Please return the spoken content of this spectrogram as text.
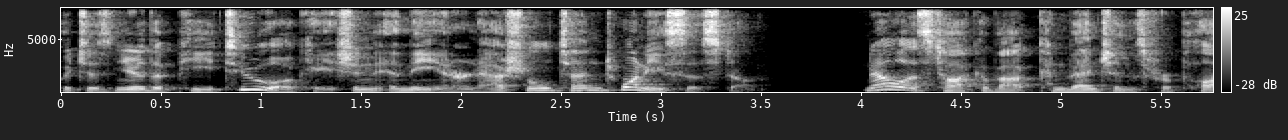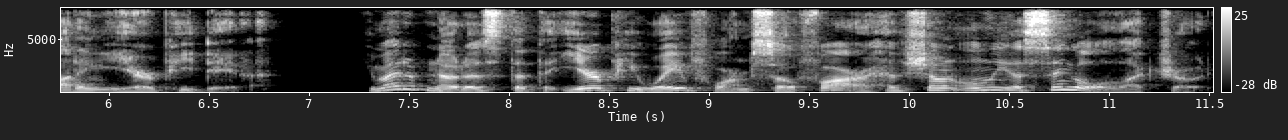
which is near the P2 location in the International 1020 system. Now let's talk about conventions for plotting ERP data. You might have noticed that the ERP waveforms so far have shown only a single electrode,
